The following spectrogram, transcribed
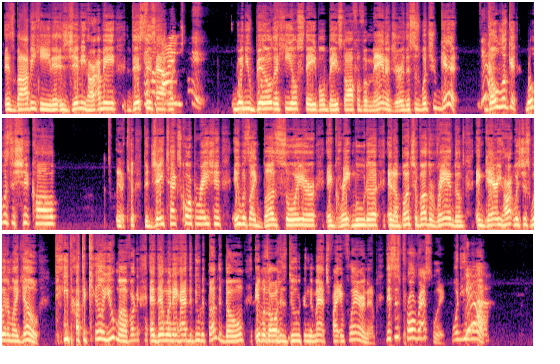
It's Bobby Heenan. It's Jimmy Hart. I mean, this it's is how when, when you build a heel stable based off of a manager. This is what you get. Yeah. Go look at what was the shit called you know, the JTEX Corporation. It was like Buzz Sawyer and Great Muta and a bunch of other randoms. And Gary Hart was just with him, like, yo, he about to kill you, motherfucker. And then when they had to do the Thunderdome, it was mm-hmm. all his dudes in the match fighting Flair and them. This is pro wrestling. What do you yeah. want?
